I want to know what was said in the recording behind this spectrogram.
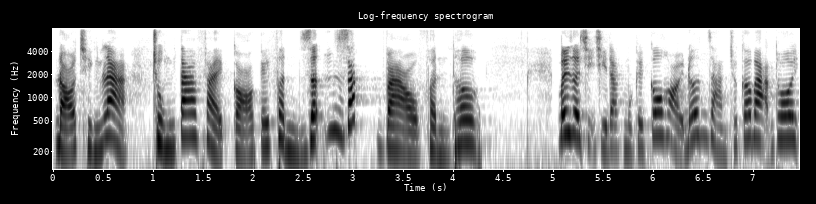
Đó chính là chúng ta phải có cái phần dẫn dắt vào phần thơ Bây giờ chị chỉ đặt một cái câu hỏi đơn giản cho các bạn thôi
